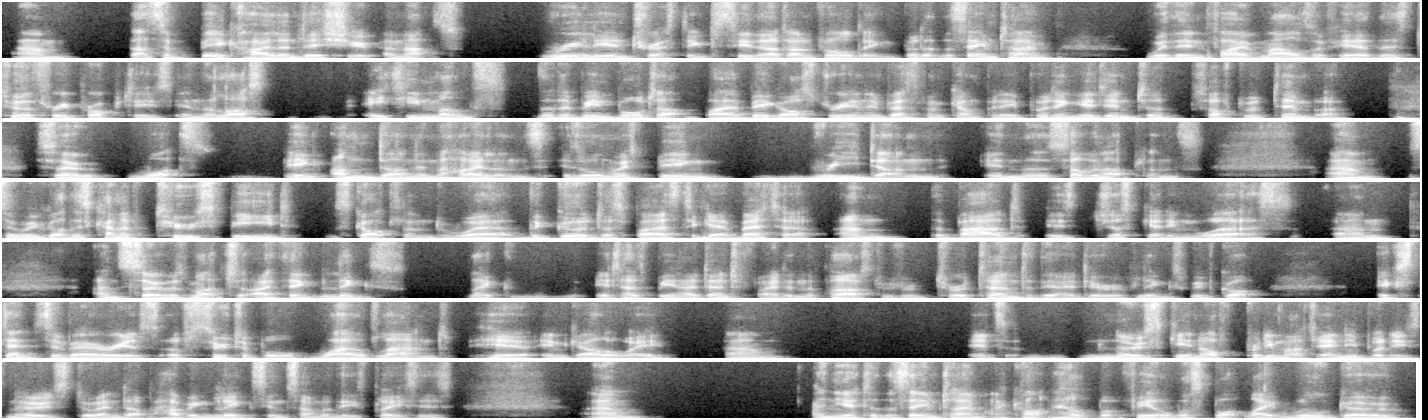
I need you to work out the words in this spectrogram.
Um, that's a big Highland issue, and that's really interesting to see that unfolding. But at the same time, within five miles of here, there's two or three properties in the last 18 months that have been bought up by a big Austrian investment company, putting it into softwood timber. So what's being undone in the Highlands is almost being redone in the southern uplands. Um, so we've got this kind of two-speed Scotland where the good aspires to get better and the bad is just getting worse. Um, and so, as much as I think lynx, like it has been identified in the past, to return to the idea of lynx, we've got extensive areas of suitable wild land here in Galloway. Um, it's no skin off pretty much anybody's nose to end up having lynx in some of these places. Um, and yet at the same time, I can't help but feel the spotlight will go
